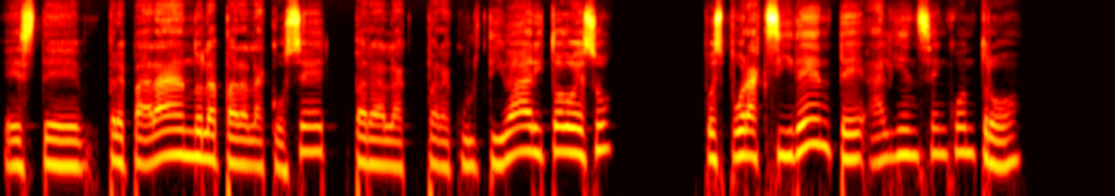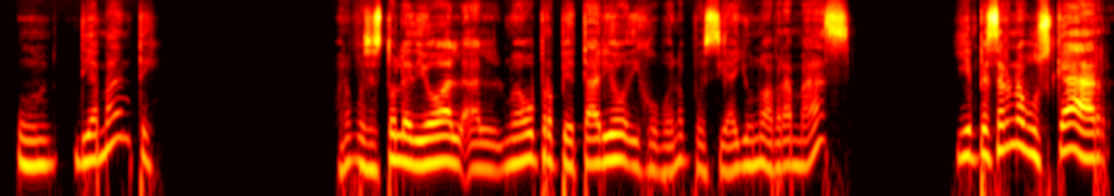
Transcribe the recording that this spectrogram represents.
este, preparándola para la cosecha, para, la, para cultivar y todo eso, pues por accidente alguien se encontró un diamante. Bueno, pues esto le dio al, nuevo propietario, dijo, bueno, pues si hay uno habrá más. Y empezaron a buscar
